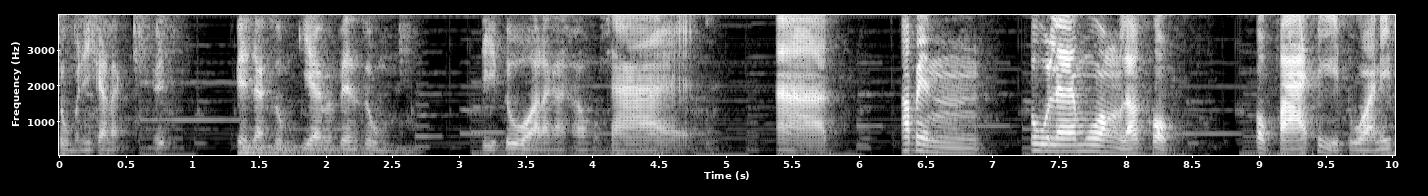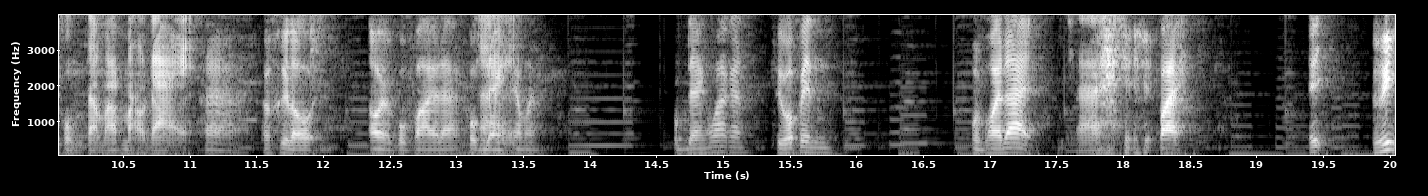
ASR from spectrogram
สุ่มอันนี้กันละเอ้ยเปลี่ยนจากสุ่มเกียร์มันเป็นสุ่มตีตู้แล้วกันครับผมใช่ อ่า ถ้าเป็นตู้แร่ม่วงแล้วกบกบฟ้าสี่ตัวนี่ผมสามารถเหมาได้ อ่า ก็คือเราเอาแบบโปรไฟล์แล้วกบแดงใช่ใช่ไหมกบแดงว่ากัน ถือว่าเป็นผ ลพลอยได้ ใช่ไป เฮ้ย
